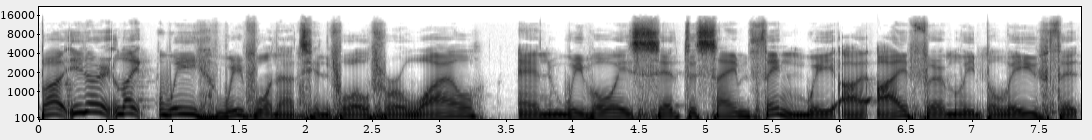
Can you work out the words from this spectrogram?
But you know, like we we've worn our tinfoil for a while, and we've always said the same thing. We I, I firmly believe that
